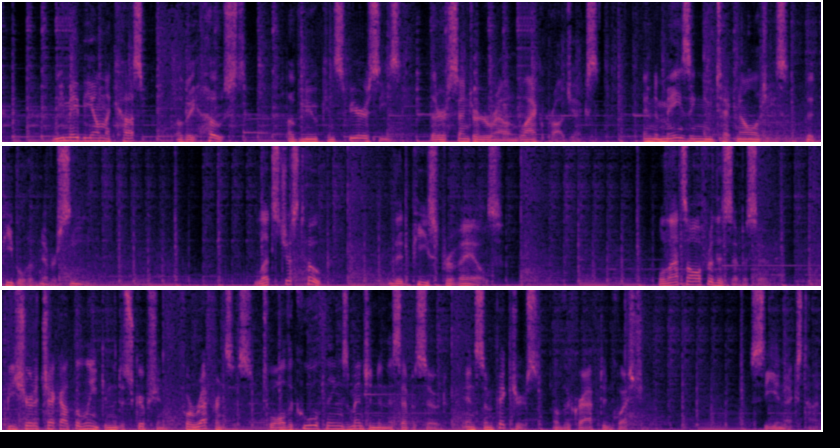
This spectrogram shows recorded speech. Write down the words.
we may be on the cusp of a host of new conspiracies that are centered around black projects and amazing new technologies that people have never seen. Let's just hope that peace prevails. Well, that's all for this episode. Be sure to check out the link in the description for references to all the cool things mentioned in this episode and some pictures of the craft in question. See you next time.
